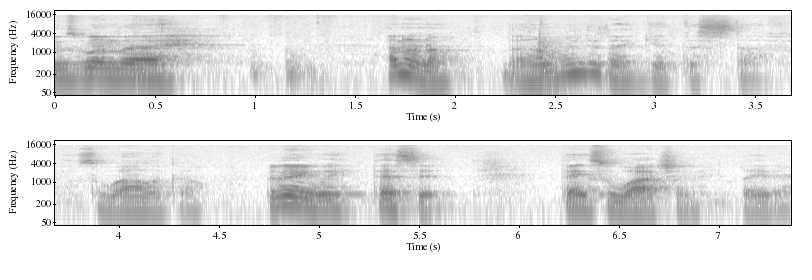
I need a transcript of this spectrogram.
it was when I, I don't know. When did I get this stuff? It was a while ago. But anyway, that's it. Thanks for watching. Later.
